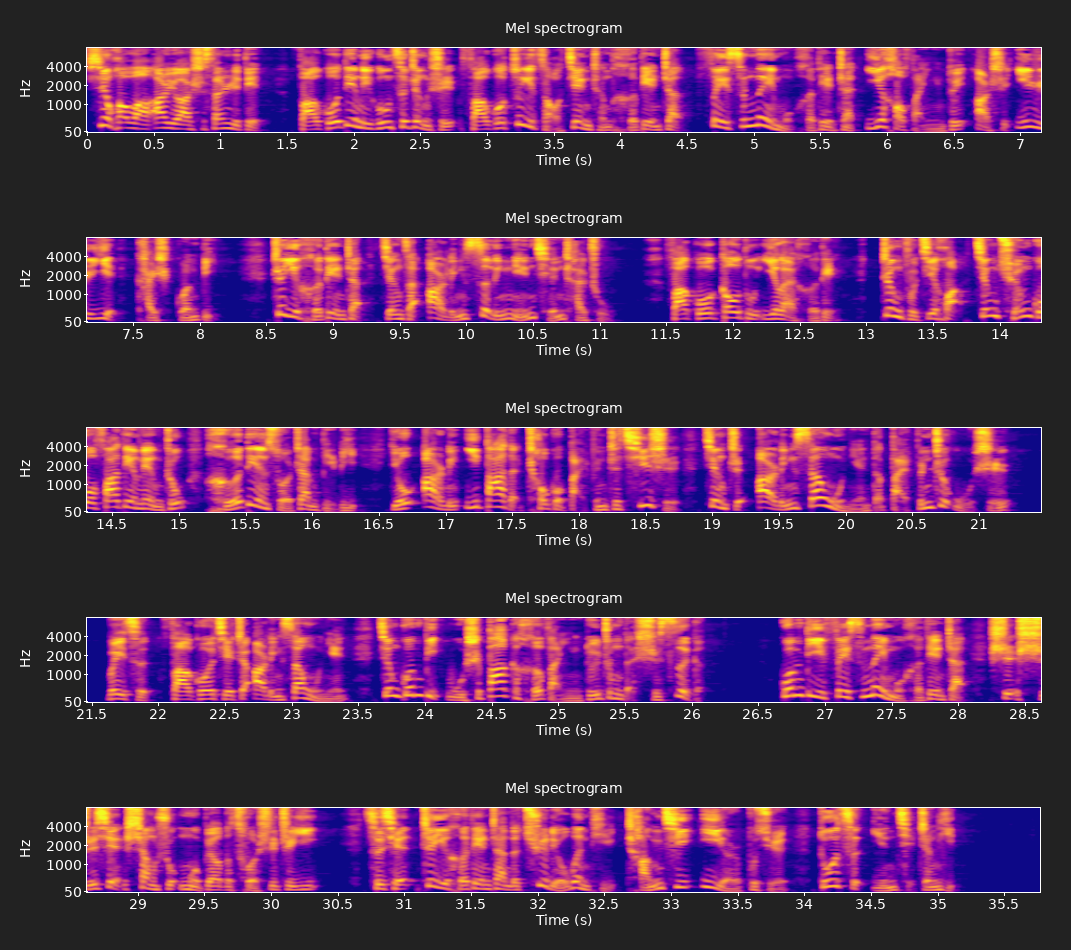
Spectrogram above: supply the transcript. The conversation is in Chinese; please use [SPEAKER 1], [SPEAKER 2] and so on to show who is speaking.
[SPEAKER 1] 新华网二月二十三日电，法国电力公司证实，法国最早建成的核电站费斯内姆核电站一号反应堆二十一日夜开始关闭。这一核电站将在二零四零年前拆除。法国高度依赖核电，政府计划将全国发电量中核电所占比例由二零一八的超过百分之七十降至二零三五年的百分之五十。为此，法国截至二零三五年将关闭五十八个核反应堆中的十四个。关闭费斯内姆核电站是实现上述目标的措施之一。此前，这一核电站的去留问题长期议而不决，多次引起争议。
